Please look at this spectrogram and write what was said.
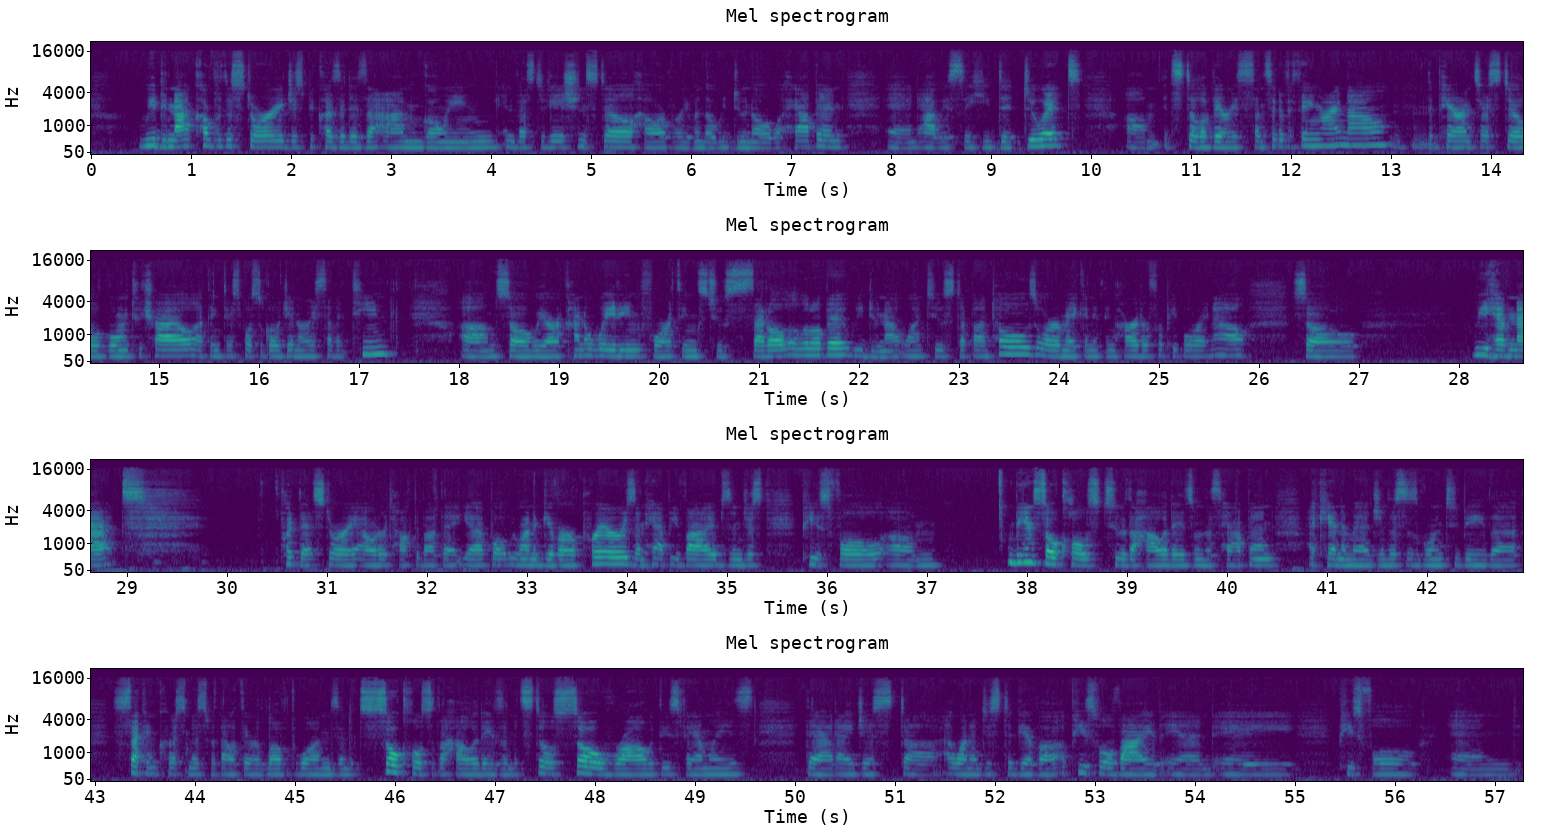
we did not cover the story just because it is an ongoing investigation still. However, even though we do know what happened, and obviously he did do it, um, it's still a very sensitive thing right now. The parents are still going to trial. I think they're supposed to go January 17th. Um, so we are kind of waiting for things to settle a little bit. We do not want to step on toes or make anything harder for people right now. So we have not put that story out or talked about that yet, but we want to give our prayers and happy vibes and just peaceful. Um, being so close to the holidays when this happened, I can't imagine this is going to be the second Christmas without their loved ones. And it's so close to the holidays and it's still so raw with these families that I just, uh, I wanted just to give a, a peaceful vibe and a peaceful and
